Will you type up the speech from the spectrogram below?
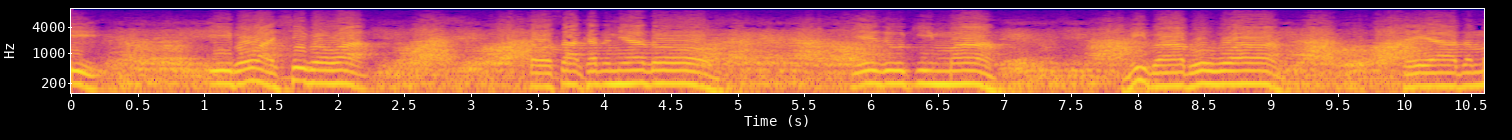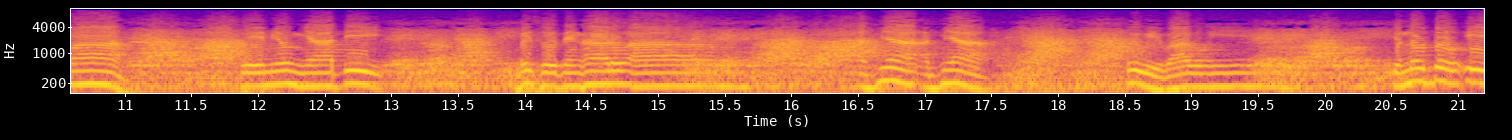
ဤဤဘဝရှိဘဝတော်စခတ်သမျှသောယေစုကြည်မာမိဘဘုရားဆရာသမားဆွေမျိုးညာတိ မိတ်ဆွေသင်္ခါတို့အားအမျှအမျှပြည့်ဝပါကုန်၏ကျွန်ုပ်တို့ဤ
